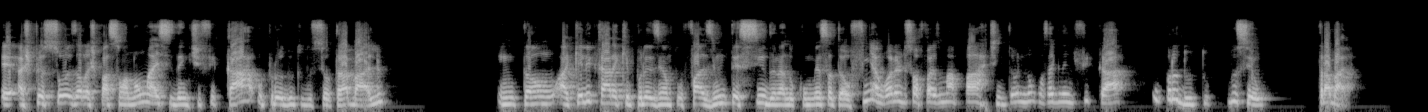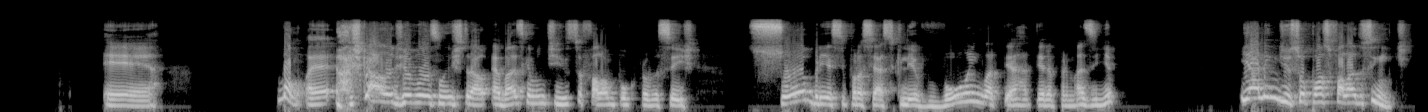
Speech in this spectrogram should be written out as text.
É, as pessoas elas passam a não mais se identificar o produto do seu trabalho. Então, aquele cara que, por exemplo, fazia um tecido né, do começo até o fim, agora ele só faz uma parte. Então, ele não consegue identificar o produto do seu trabalho. É... Bom, é, eu acho que a aula de Revolução Industrial é basicamente isso, é falar um pouco para vocês sobre esse processo que levou a Inglaterra a ter a primazia. E além disso, eu posso falar do seguinte:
